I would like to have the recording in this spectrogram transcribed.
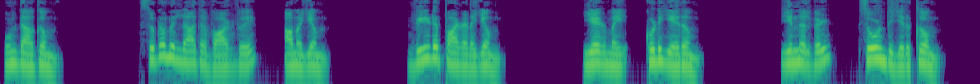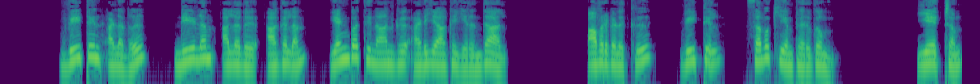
உண்டாகும். சுகமில்லாத வாழ்வு அமையும். வீடு பாழடையும். ஏழ்மை குடியேறும். இன்னல்கள் சூழ்ந்து இருக்கும் வீட்டின் அளவு நீளம் அல்லது அகலம் எண்பத்தி நான்கு அடியாக இருந்தால் அவர்களுக்கு வீட்டில் சவுக்கியம் பெருகும் ஏற்றம்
